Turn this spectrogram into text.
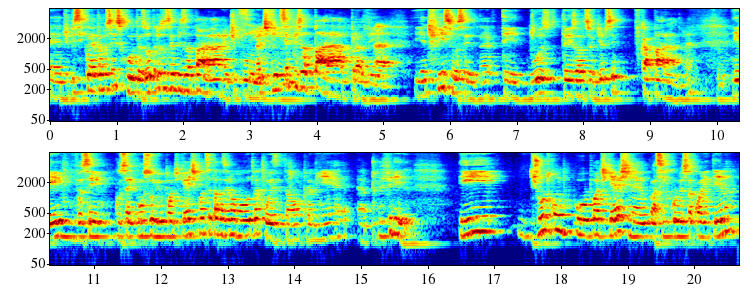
é, de bicicleta, você escuta. As outras você precisa parar, né? Tipo, sim, Netflix sim. você precisa parar para ver. É. E é difícil você né, ter duas, três horas do seu dia para você ficar parado, né? E aí você consegue consumir o podcast quando você está fazendo alguma outra coisa. Então, para mim, é, é a preferida. E junto com o podcast, né, assim que começou a quarentena,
